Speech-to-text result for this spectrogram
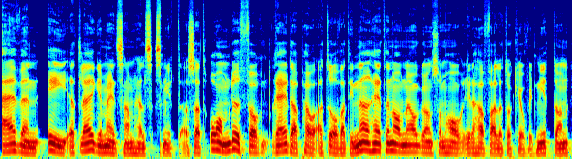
även i ett läge med samhällssmitta. Så att om du får reda på att du har varit i närheten av någon som har i det här fallet covid-19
